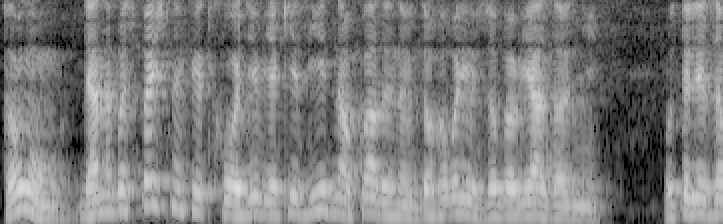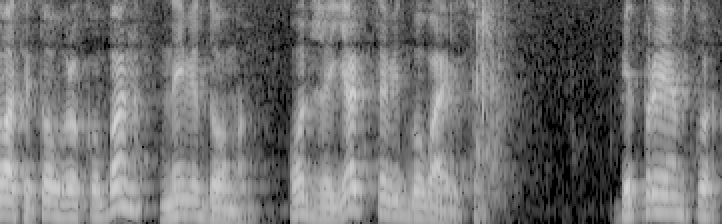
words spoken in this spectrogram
Тому для небезпечних відходів, які згідно укладених договорів зобов'язані утилізувати ТОВ «Рокобан», невідомо. Отже, як це відбувається? Підприємство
